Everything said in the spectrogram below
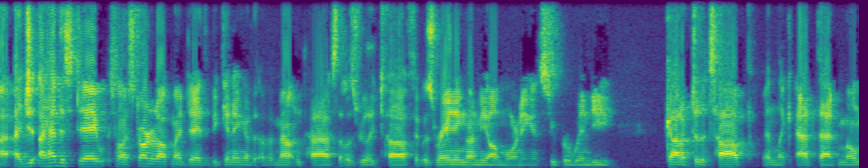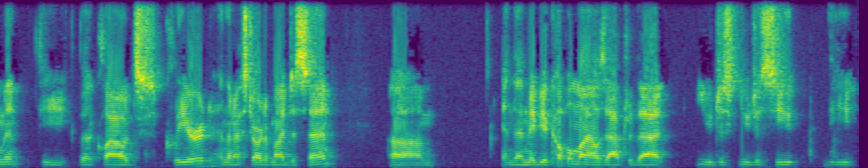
I, I, ju- I had this day, so I started off my day at the beginning of, the, of a mountain pass that was really tough. It was raining on me all morning and super windy. Got up to the top, and like at that moment, the the clouds cleared, and then I started my descent. Um, and then maybe a couple miles after that, you just you just see the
